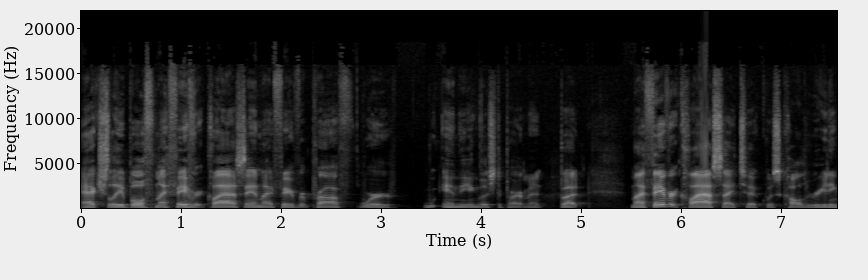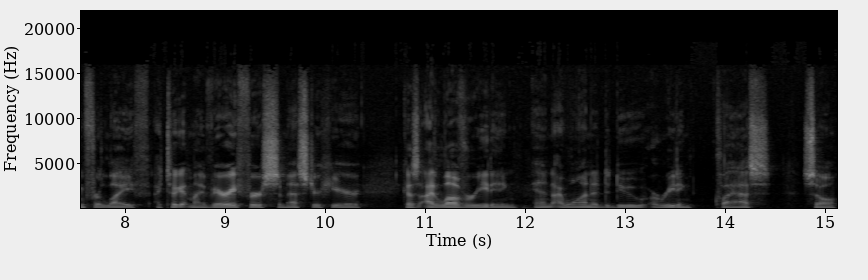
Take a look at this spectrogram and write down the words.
Actually, both my favorite class and my favorite prof were in the English department. But my favorite class I took was called Reading for Life. I took it my very first semester here because I love reading and I wanted to do a reading class. So,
